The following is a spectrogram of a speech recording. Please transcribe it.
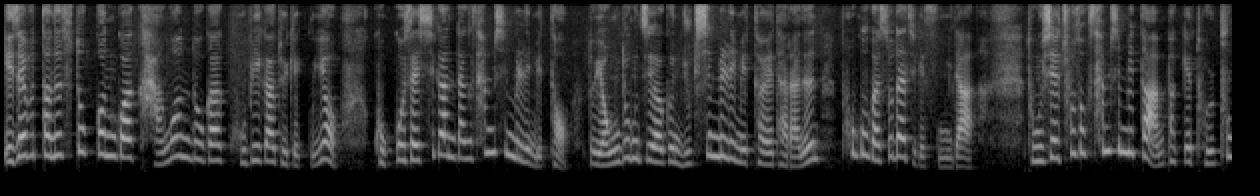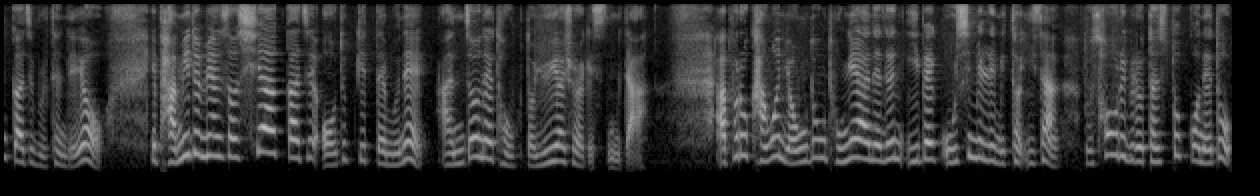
이제부터는 수도권과 강원도가 고비가 되겠고요. 곳곳에 시간당 30mm, 또 영동 지역은 60mm에 달하는 폭우가 쏟아지겠습니다. 동시에 초속 30m 안팎의 돌풍까지 불 텐데요. 밤이 되면서 시야까지 어둡기 때문에 안전에 더욱더 유의하셔야겠습니다. 앞으로 강원 영동 동해안에는 250mm 이상, 또 서울을 비롯한 수도권에도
